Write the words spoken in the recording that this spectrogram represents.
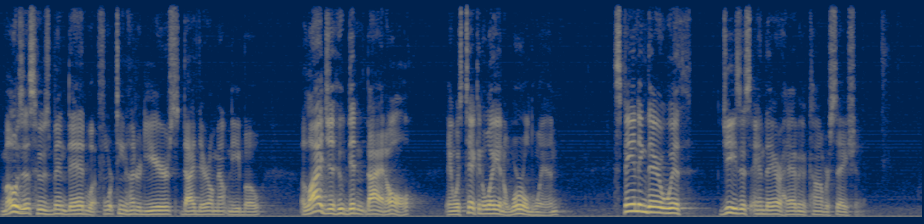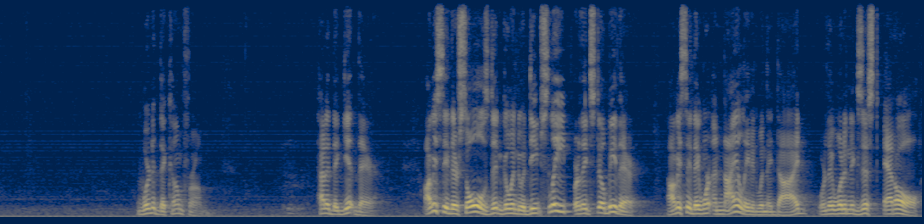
Moses, who's been dead, what, 1,400 years, died there on Mount Nebo. Elijah, who didn't die at all and was taken away in a whirlwind, standing there with Jesus, and they are having a conversation. Where did they come from? How did they get there? Obviously, their souls didn't go into a deep sleep, or they'd still be there. Obviously, they weren't annihilated when they died, or they wouldn't exist at all.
